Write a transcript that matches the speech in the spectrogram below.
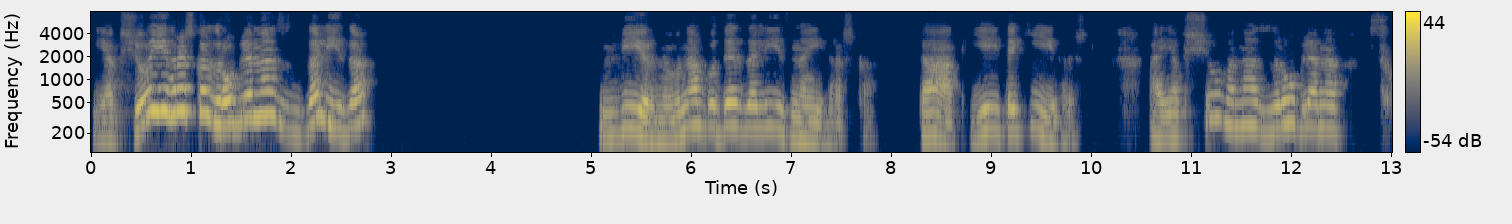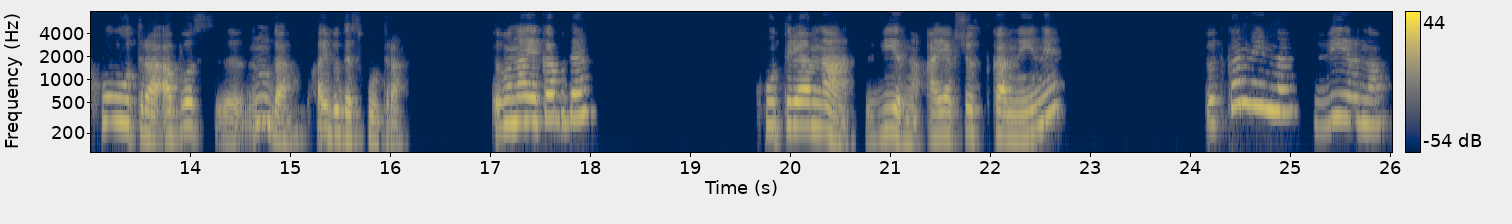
Якщо іграшка зроблена з заліза, вірно, вона буде залізна іграшка. Так, є і такі іграшки. А якщо вона зроблена з хутра або е, ну да, хай буде з хутра, то вона яка буде? Хутряна, вірно. А якщо з тканини, то тканинна, вірно.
